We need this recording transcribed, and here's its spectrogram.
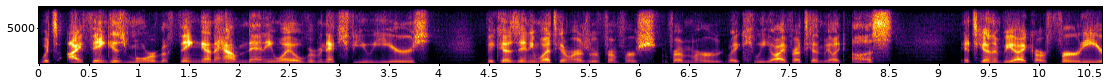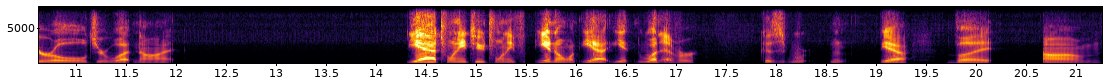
which I think is more of a thing gonna happen anyway over the next few years, because anyway that's gonna remember from her from her like Suite Life, that's gonna be like us. It's gonna be like our 30 year olds or whatnot. Yeah, 22, 20. You know what? Yeah, yeah, whatever. Because yeah, but um,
